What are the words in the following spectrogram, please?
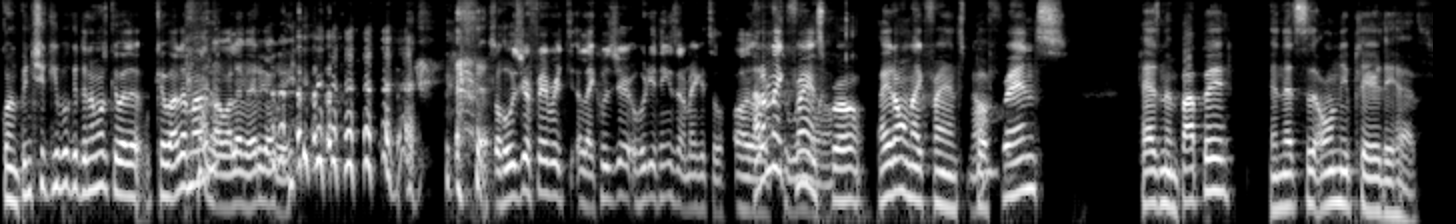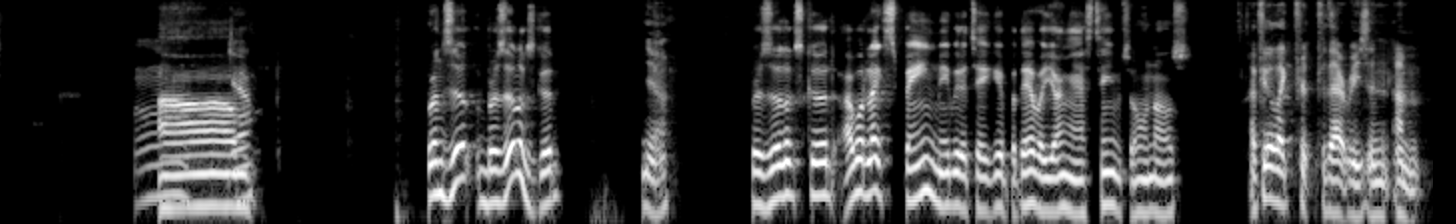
con el pinche equipo que tenemos que vale, que vale más. no vale verga, güey. so who's your favorite? Like, who's your? Who do you think is gonna make it to? Uh, I don't like France, bro. I don't like France, but France has Mbappe, and that's the only player they have. Mm, Um, yeah. Brazil, Brazil looks good. Yeah. Brazil looks good. I would like Spain maybe to take it, but they have a young ass team, so who knows? I feel like for, for that reason, I'm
